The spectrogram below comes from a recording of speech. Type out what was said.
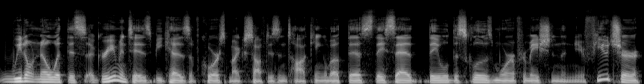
we don't know what this agreement is because of course Microsoft isn't talking about this. They said they will disclose more information in the near future,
